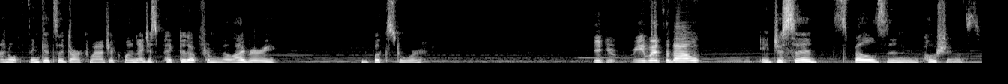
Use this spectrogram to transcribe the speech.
I don't think it's a dark magic one. I just picked it up from the library, the bookstore. Did you read what it's about? It just said spells and potions.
